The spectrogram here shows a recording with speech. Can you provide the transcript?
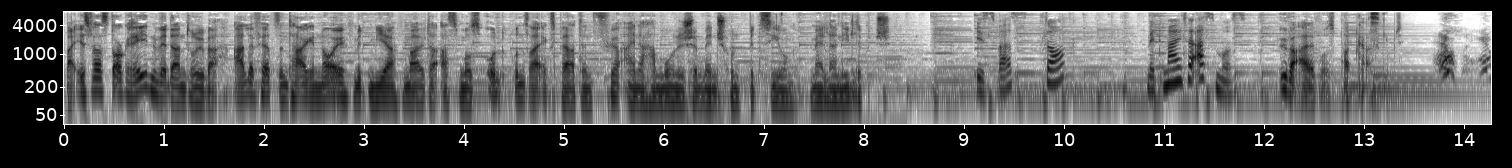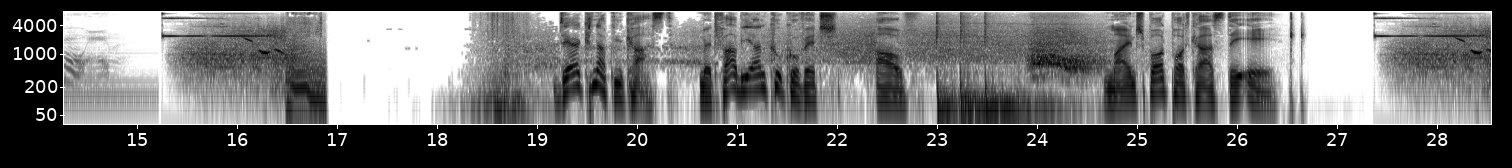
Bei Iswas Dog reden wir dann drüber. Alle 14 Tage neu mit mir, Malte Asmus und unserer Expertin für eine harmonische Mensch-Hund-Beziehung, Melanie Lippisch. Iswas Dog mit Malte Asmus. Überall, wo es Podcasts gibt. Der Knappencast mit Fabian Kukowitsch auf meinsportpodcast.de.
